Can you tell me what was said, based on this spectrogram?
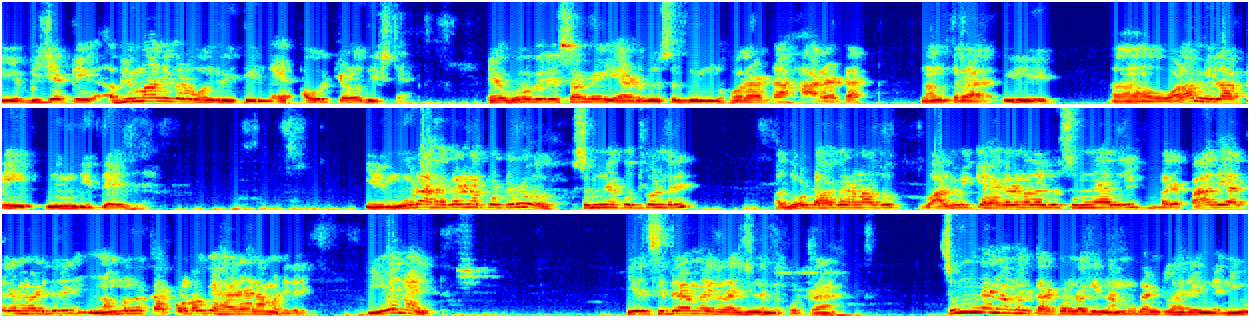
ಈ ಬಿಜೆಪಿ ಅಭಿಮಾನಿಗಳು ಒಂದು ರೀತಿಯಿಂದ ಅವ್ರು ಕೇಳೋದು ಇಷ್ಟೇ. ಏ, ಹೋಗಿರಿ ಸ್ವಾಮಿ, ಎರಡು ದಿವಸದ ನಿಮ್ದು ಹೋರಾಟ, ಹಾರಾಟ, ನಂತರ ಇಲ್ಲಿ ಒಳ ಮಿಲಾಪಿ ನಿಮ್ದು ಇದ್ದೇ ಇದೆ. ಈ ಮೂಡ ಹಗರಣ ಕೊಟ್ಟರು ಸುಮ್ಮನೆ ಕೂತ್ಕೊಂಡ್ರಿ. ಆ ದೊಡ್ಡ ಹಗರಣ ಅದು. ವಾಲ್ಮೀಕಿ ಹಗರಣದಲ್ಲೂ ಸುಮ್ಮನೆ ಆದ್ರಿ. ಬರೀ ಪಾದಯಾತ್ರೆ ಮಾಡಿದ್ರಿ. ನಮ್ಮನ್ನು ಕರ್ಕೊಂಡೋಗಿ ಹರ್ಯಾಣ ಮಾಡಿದ್ರಿ. ಏನಾಯ್ತು? ಏನು ಸಿದ್ದರಾಮಯ್ಯ ರಾಜೀನಾಮೆ ಕೊಟ್ರ? ಸುಮ್ಮನೆ ನಮ್ಮನ್ನು ಕರ್ಕೊಂಡೋಗಿ ನಮ್ಮ ಗಂಟ್ಲು ಹರಿಯಂಗೆ ನೀವು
